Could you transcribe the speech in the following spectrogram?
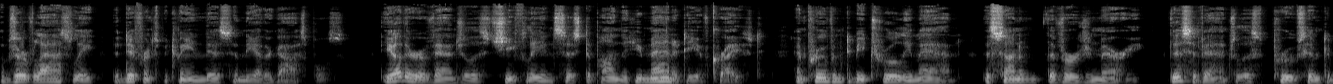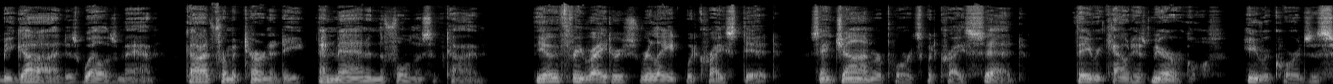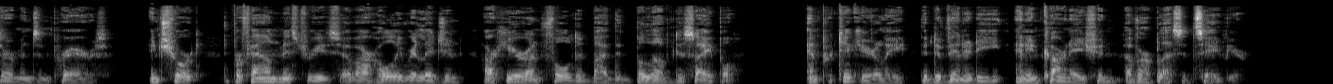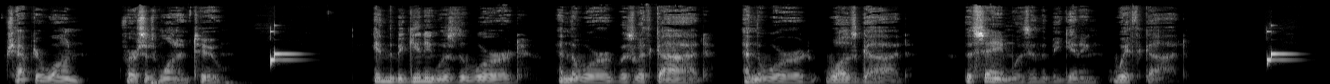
Observe lastly the difference between this and the other Gospels. The other evangelists chiefly insist upon the humanity of Christ and prove him to be truly man, the Son of the Virgin Mary. This evangelist proves him to be God as well as man, God from eternity and man in the fullness of time. The other three writers relate what Christ did. St. John reports what Christ said. They recount his miracles. He records his sermons and prayers. In short, the profound mysteries of our holy religion are here unfolded by the beloved disciple, and particularly the divinity and incarnation of our blessed Savior. Chapter 1, verses 1 and 2. In the beginning was the Word, and the Word was with God and the Word was God. The same was in the beginning with God.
